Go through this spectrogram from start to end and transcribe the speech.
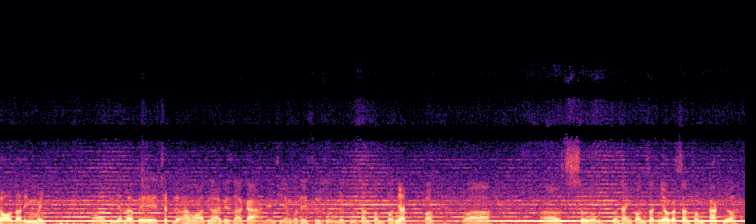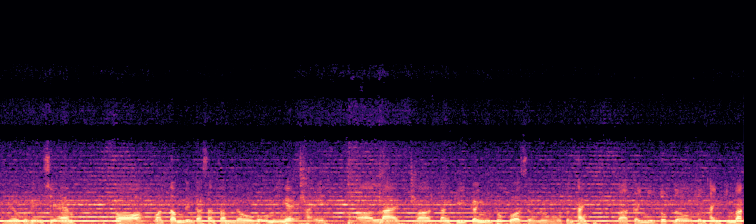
cho gia đình mình. À, thứ nhất là về chất lượng hàng hóa thứ hai về giá cả để anh chị em có thể sử dụng được những sản phẩm tốt nhất. Vâng và uh, sở Tuấn Thành còn rất nhiều các sản phẩm khác nữa. Nếu quý vị anh chị em có quan tâm đến các sản phẩm đồ gỗ mỹ nghệ hãy uh, like và đăng ký kênh youtube của xưởng đồ Hồ Tuấn Thành và kênh youtube đồ Tuấn Thành Kinh Bắc.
